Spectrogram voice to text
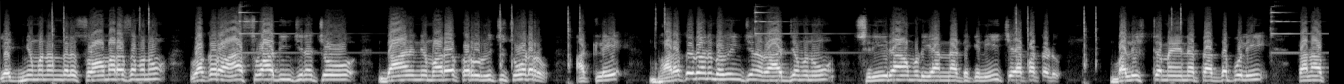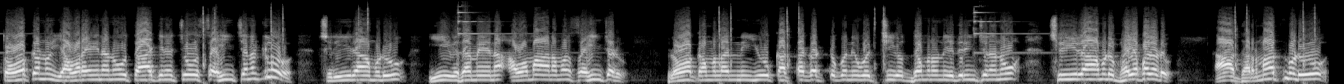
యజ్ఞమునందలు సోమరసమును ఒకరు ఆస్వాదించినచో దానిని మరొకరు రుచి చూడరు. అట్లే భరతుడు అనుభవించిన రాజ్యమును శ్రీరాముడు ఎన్నటికి చేపట్టడు. బలిష్టమైన పెద్ద పులి తన తోకను ఎవరైనను తాకినచో సహించినట్లు శ్రీరాముడు ఈ విధమైన అవమానము సహించడు. లోకములన్నీయు కట్టగట్టుకుని వచ్చి యుద్ధములను ఎదిరించినను శ్రీరాముడు భయపడడు. ఆ ధర్మాత్ముడు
